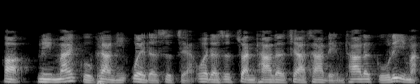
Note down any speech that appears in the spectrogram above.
好，你买股票你为的是怎样？为的是赚他的价差，领他的股利嘛。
